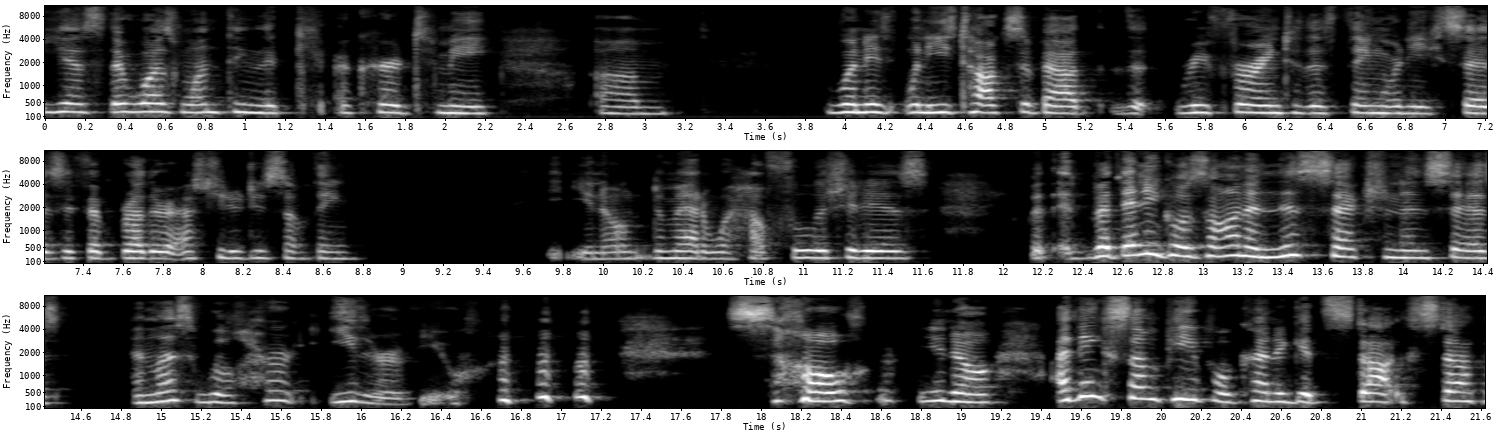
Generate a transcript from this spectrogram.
Yes, there was one thing that occurred to me um, when he when he talks about the, referring to the thing when he says, "If a brother asks you to do something, you know, no matter how foolish it is," but but then he goes on in this section and says, "Unless it will hurt either of you." so you know i think some people kind of get stuck stuck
